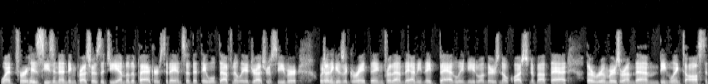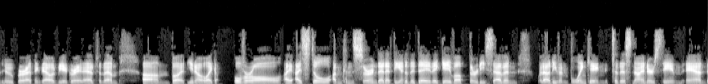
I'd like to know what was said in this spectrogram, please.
went for his season-ending presser as the GM of the Packers today and said that they will definitely address receiver, which I think is a great thing for them. They, I mean, they badly need one. There's no question about that. There are rumors around them being linked to Austin Hooper. I think that would be a great add for them. Um, but you know, like overall, I, I, still I'm concerned that at the end of the day they gave up 37 without even blinking to this Niners team, and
